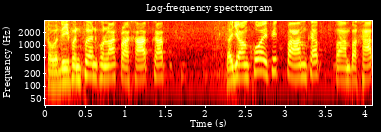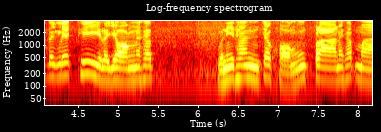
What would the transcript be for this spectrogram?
สวัสดีเพื่อนๆคนรักปลาคาร์ฟครับระยองโค้ยฟิตฟาร์มครับฟาร์มปลาคาร์ฟเล็ก ๆ ที่ระยองนะครับ วันนี้ท่านเจ้าของปลานะครับ มา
